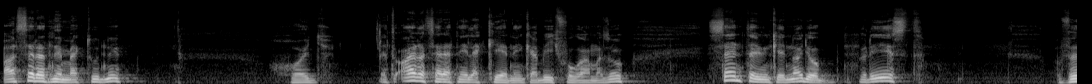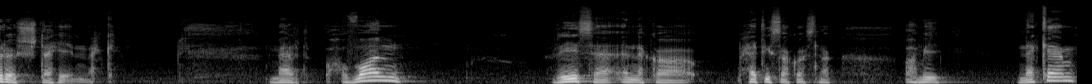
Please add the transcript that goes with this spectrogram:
Azt szeretném megtudni, hogy hát arra szeretnélek kérni, inkább így fogalmazok, szenteljünk egy nagyobb részt a vörös tehénnek. Mert ha van része ennek a heti szakasznak, ami nekem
